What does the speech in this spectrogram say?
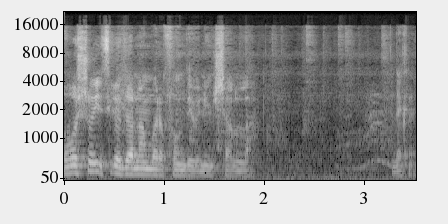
অবশ্যই স্ক্রিনে দেওয়া নাম্বারে ফোন দেবেন ইনশাল্লাহ দেখেন।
